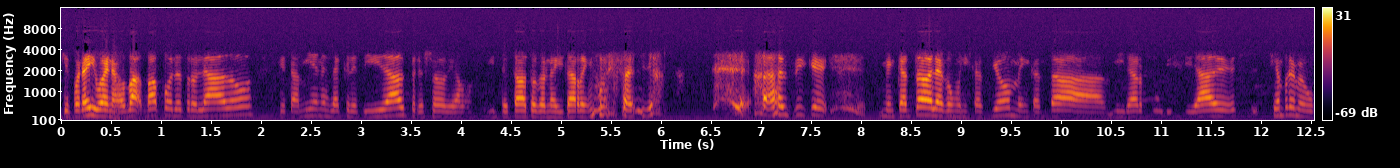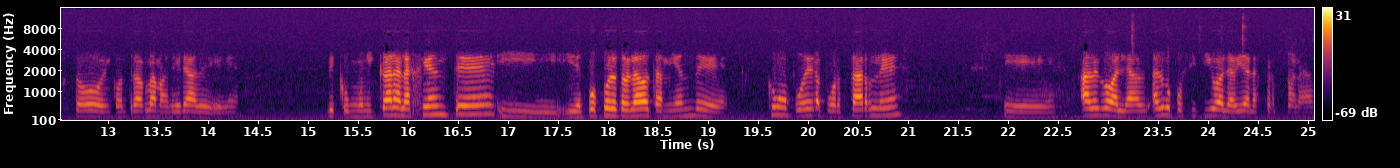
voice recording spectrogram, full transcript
que por ahí, bueno, va, por otro lado, que también es la creatividad, pero yo, digamos, intentaba tocar una guitarra y no me salía. Así que me encantaba la comunicación, me encantaba mirar publicidades, siempre me gustó encontrar la manera de, de comunicar a la gente y, después por otro lado también de cómo poder aportarle eh, algo, algo positivo a la vida de las personas.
